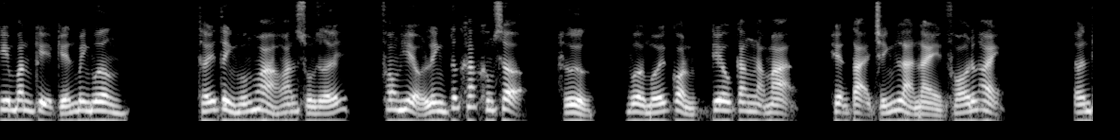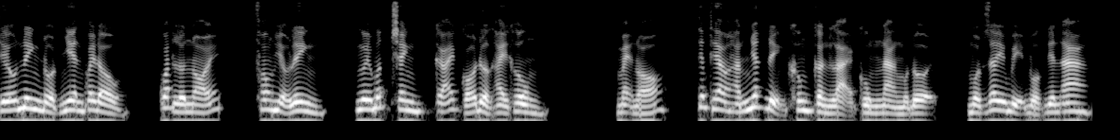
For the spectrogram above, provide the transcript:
Kim Văn Kỵ kiến binh vương. Thấy tình huống hòa hoan xuống dưới, Phong Hiểu Linh tức khắc không sợ, hừ, vừa mới còn kêu căng ngạ mạn, hiện tại chính là này Phó Đức Hạnh. Ấn Thiếu Ninh đột nhiên quay đầu, quát lớn nói, Phong Hiểu Linh, ngươi bất tranh cãi có được hay không? Mẹ nó, tiếp theo hắn nhất định không cần lại cùng nàng một đội, một giây bị buộc điên A.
